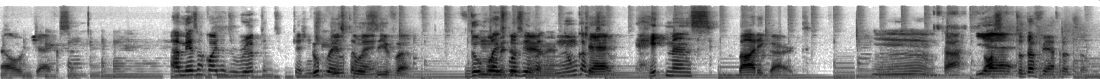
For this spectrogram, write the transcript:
L. Jackson. A mesma coisa do Rupert, que a gente Dupla viu também. explosiva. Dupla nome do explosiva. Nunca que vi é. Hitman's Bodyguard. Hum, tá. E Nossa, é- tudo a ver a tradução.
